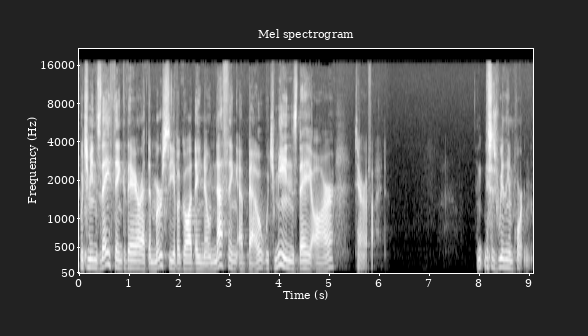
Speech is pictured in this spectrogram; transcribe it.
which means they think they are at the mercy of a God they know nothing about, which means they are terrified. And this is really important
